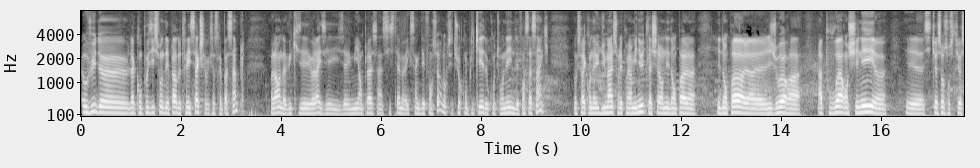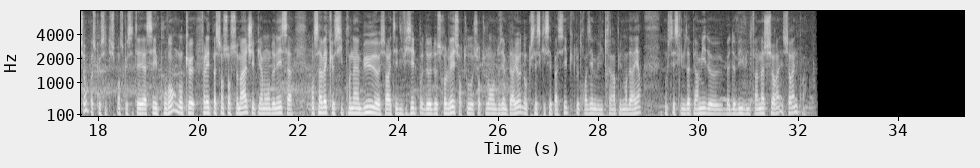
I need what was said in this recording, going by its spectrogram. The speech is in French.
Au vu de la composition de départ de Trélissac, je savais que ce ne serait pas simple. Voilà, on a vu qu'ils avaient mis en place un système avec 5 défenseurs, donc c'est toujours compliqué de contourner une défense à 5. Donc c'est vrai qu'on a eu du mal sur les premières minutes, la chaleur n'aidant pas, pas euh, les joueurs à, à pouvoir enchaîner. Euh, euh, situation sur situation, parce que je pense que c'était assez éprouvant. Donc il fallait être patient sur ce match. Et puis à un moment donné, ça, on savait que s'il prenait un but, ça aurait été difficile de, se relever, surtout, surtout en deuxième période. Donc c'est ce qui s'est passé. Puis que le troisième est venu très rapidement derrière. Donc c'est ce qui nous a permis de, bah, de vivre une fin de match sereine. quoi.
